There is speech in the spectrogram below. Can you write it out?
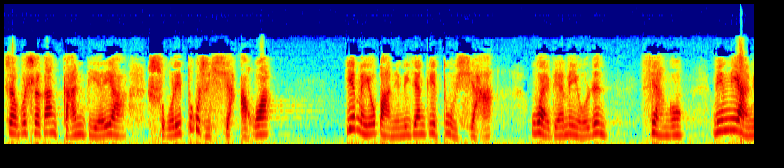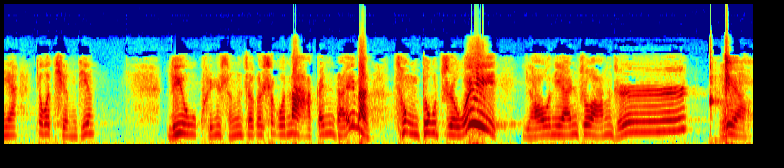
这不是俺干爹呀，说的都是瞎话，也没有把你的眼给堵瞎。外边没有人，相公，你念念，叫我听听。”刘坤生这个时候拿根呆慢，从头至尾要念状旨了。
